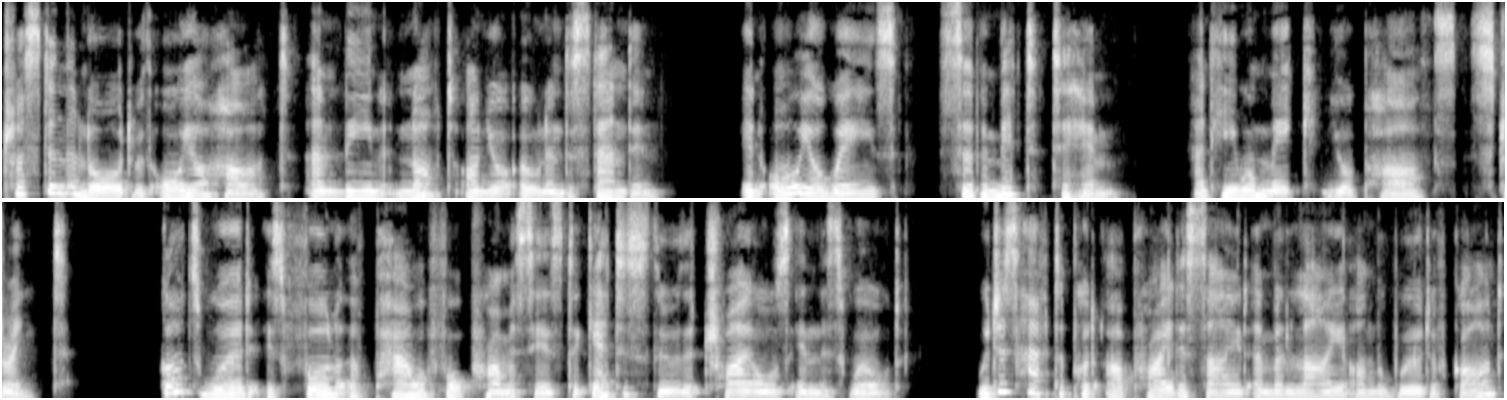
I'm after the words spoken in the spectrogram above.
Trust in the Lord with all your heart and lean not on your own understanding. In all your ways, submit to him, and he will make your paths straight. God's word is full of powerful promises to get us through the trials in this world. We just have to put our pride aside and rely on the word of God,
